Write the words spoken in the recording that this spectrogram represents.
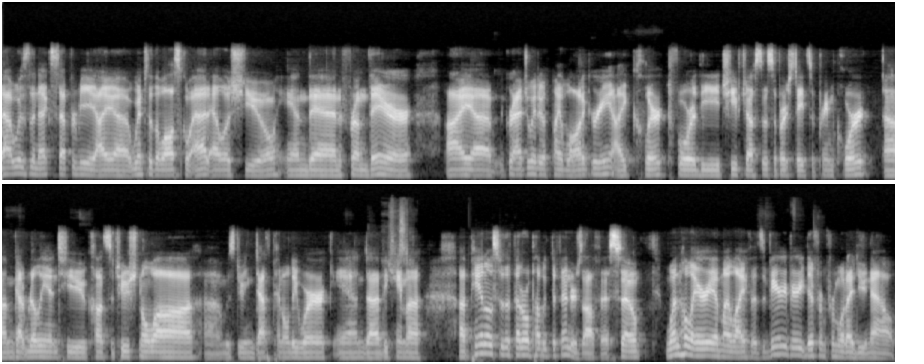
that was the next step for me. I uh, went to the law school at LSU, and then from there, I uh, graduated with my law degree. I clerked for the Chief Justice of our state Supreme Court. Um, got really into constitutional law. Um, was doing death penalty work, and uh, became a, a panelist with the Federal Public Defender's Office. So one whole area of my life that's very, very different from what I do now.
